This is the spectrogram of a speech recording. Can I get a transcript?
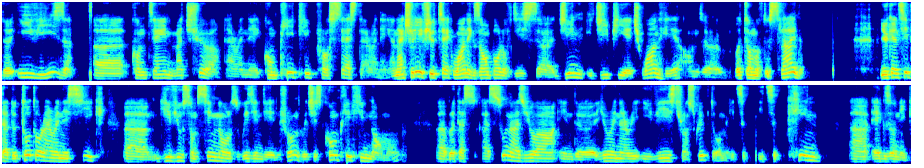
the EVs uh, contain mature RNA, completely processed RNA. And actually, if you take one example of this uh, gene, GPH1 here on the bottom of the slide, you can see that the total RNA-seq um, give you some signals within the introns, which is completely normal. Uh, but as, as soon as you are in the urinary EV's transcriptome, it's a, it's a clean uh, exonic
